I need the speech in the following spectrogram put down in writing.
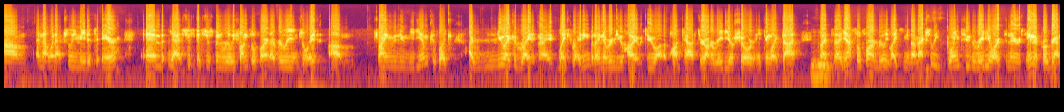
um, and that one actually made it to air. And yeah, it's just it's just been really fun so far, and I've really enjoyed um, trying the new medium because like I knew I could write and I liked writing, but I never knew how I would do on a podcast or on a radio show or anything like that. But uh, yeah, so far I'm really liking it. I'm actually going to the Radio Arts and Entertainment program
